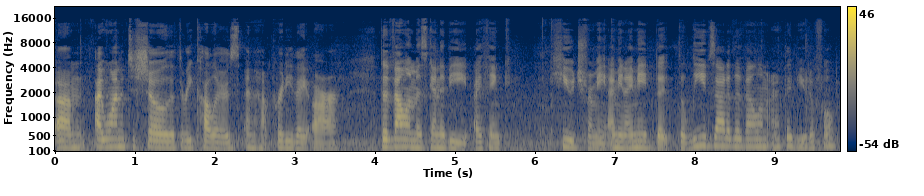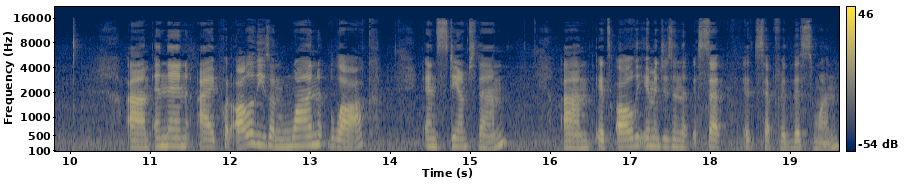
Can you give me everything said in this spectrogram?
Um, I wanted to show the three colors and how pretty they are. The vellum is going to be I think huge for me. I mean, I made the, the leaves out of the vellum. Aren't they beautiful? Um, and then I put all of these on one block and stamped them. Um, it's all the images in the set except for this one,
